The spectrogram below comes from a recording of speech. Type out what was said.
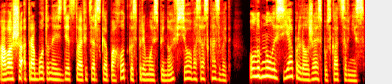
А ваша отработанная с детства офицерская походка с прямой спиной все о вас рассказывает. Улыбнулась я, продолжая спускаться вниз.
